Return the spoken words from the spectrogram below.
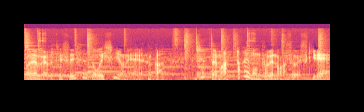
まあでもやっぱ自炊すると美味しいよね。なんか、私やっぱでもあったかいもの食べるのがすごい好きで、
